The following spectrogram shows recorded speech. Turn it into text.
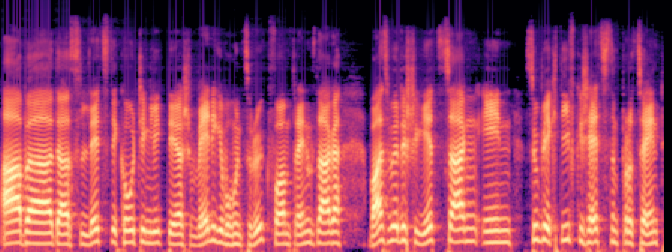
Aber das letzte Coaching liegt erst wenige Wochen zurück vor dem Trainingslager. Was würdest du jetzt sagen in subjektiv geschätzten Prozent?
